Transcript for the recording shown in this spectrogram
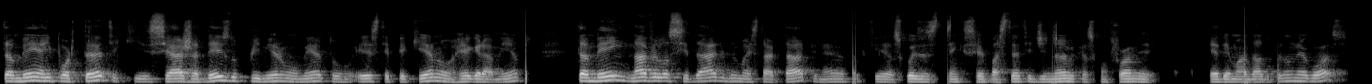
também é importante que se haja desde o primeiro momento este pequeno regramento também na velocidade de uma startup, né, porque as coisas têm que ser bastante dinâmicas conforme é demandado pelo negócio.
